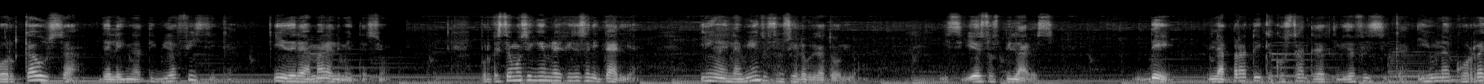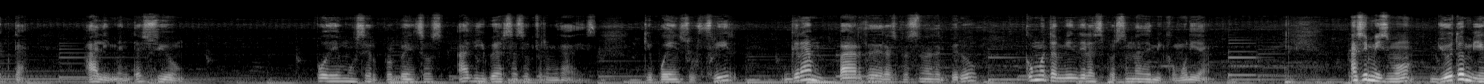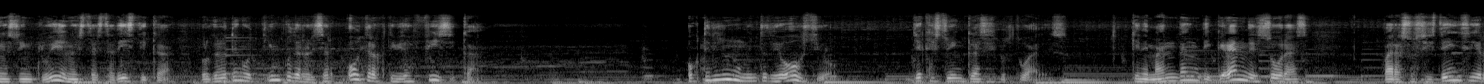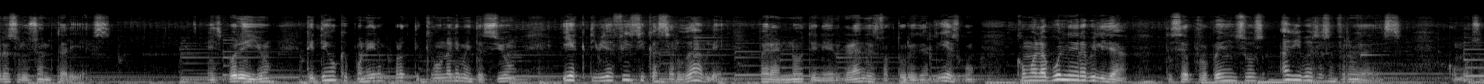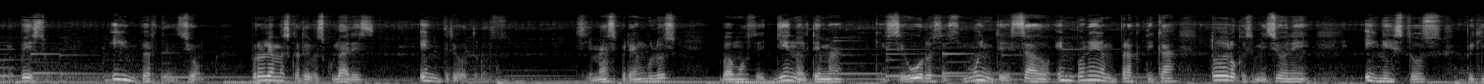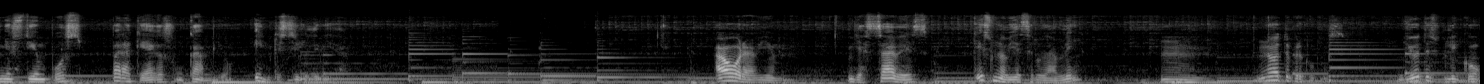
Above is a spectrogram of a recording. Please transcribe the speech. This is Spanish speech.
por causa de la inactividad física y de la mala alimentación, porque estamos en emergencia sanitaria y en aislamiento social obligatorio. Y si estos pilares de la práctica constante de actividad física y una correcta alimentación, podemos ser propensos a diversas enfermedades que pueden sufrir gran parte de las personas del Perú, como también de las personas de mi comunidad. Asimismo, yo también estoy incluido en esta estadística porque no tengo tiempo de realizar otra actividad física. Obtener un momento de ocio, ya que estoy en clases virtuales, que demandan de grandes horas para su asistencia y resolución de tareas. Es por ello que tengo que poner en práctica una alimentación y actividad física saludable para no tener grandes factores de riesgo como la vulnerabilidad de ser propensos a diversas enfermedades, como sobrepeso, hipertensión, problemas cardiovasculares, entre otros. Sin más preámbulos, vamos de lleno al tema que seguro estás muy interesado en poner en práctica todo lo que se mencione en estos pequeños tiempos para que hagas un cambio en tu estilo de vida. Ahora bien, ¿ya sabes qué es una vida saludable? Mm, no te preocupes, yo te explico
